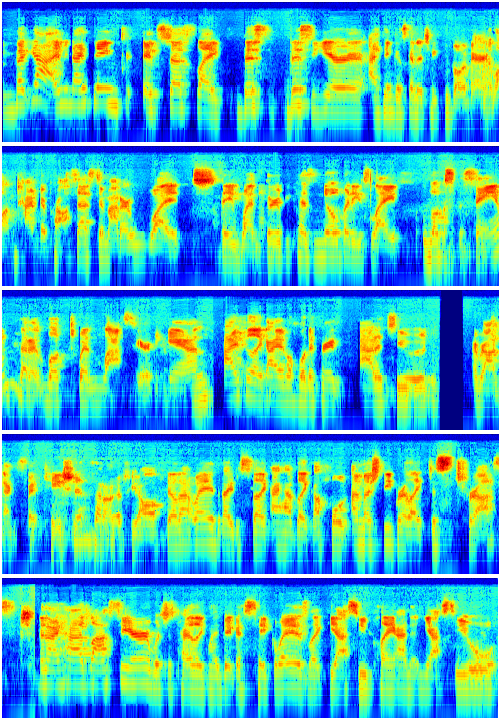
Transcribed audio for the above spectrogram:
but yeah, I mean, I think it's just like this this year. I think is going to take people a very long time to process, no matter what they went through, because nobody's life looks the same that it looked when last year began. I feel like I have a whole different attitude around expectations. I don't know if you all feel that way, but I just feel like I have like a whole, a much deeper like just trust than I had last year, which is probably like my biggest takeaway is like, yes, you plan and yes, you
